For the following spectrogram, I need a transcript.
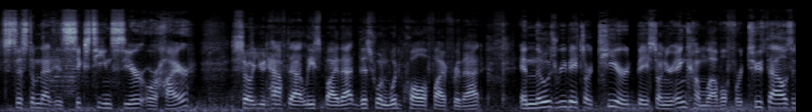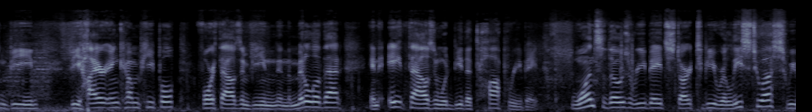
system that is 16 SEER or higher. So you'd have to at least buy that. This one would qualify for that. And those rebates are tiered based on your income level for 2000 being the higher income people, 4,000 being in the middle of that, and 8,000 would be the top rebate. Once those rebates start to be released to us, we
